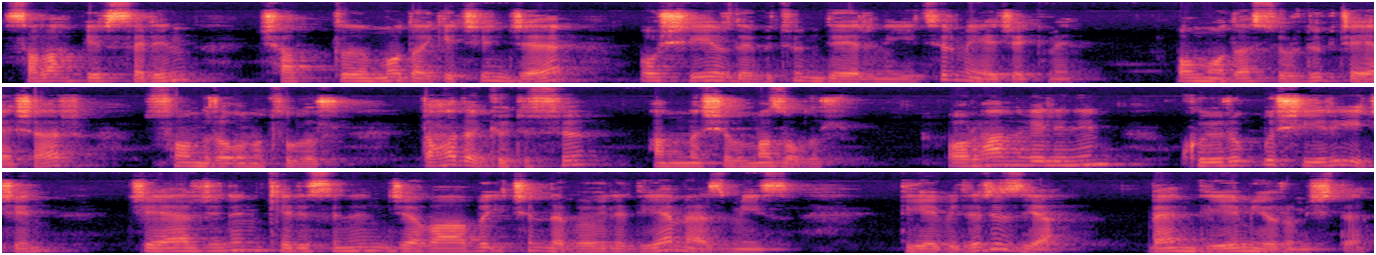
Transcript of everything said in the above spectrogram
Salah Birsel'in çattığı moda geçince o şiir de bütün değerini yitirmeyecek mi? O moda sürdükçe yaşar, sonra unutulur. Daha da kötüsü anlaşılmaz olur. Orhan Veli'nin kuyruklu şiiri için ciğercinin kedisinin cevabı için de böyle diyemez miyiz? Diyebiliriz ya. Ben diyemiyorum işte.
